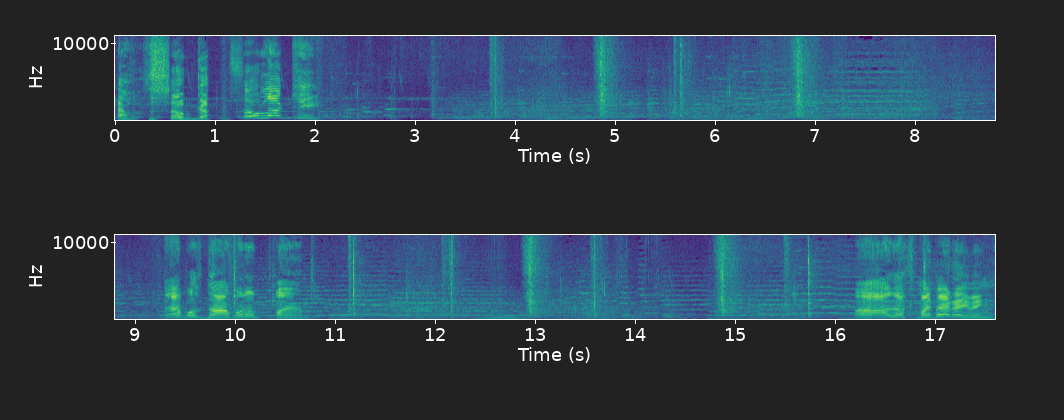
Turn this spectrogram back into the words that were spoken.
That was so good. So lucky. That was not what I planned. Ah, that's my bad aiming.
